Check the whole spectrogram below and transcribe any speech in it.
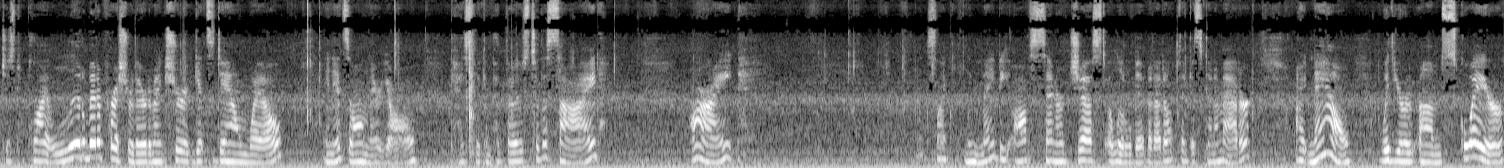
Just apply a little bit of pressure there to make sure it gets down well. And it's on there, y'all. Okay, so we can put those to the side. All right. Looks like we may be off center just a little bit, but I don't think it's gonna matter. All right, now with your um, square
